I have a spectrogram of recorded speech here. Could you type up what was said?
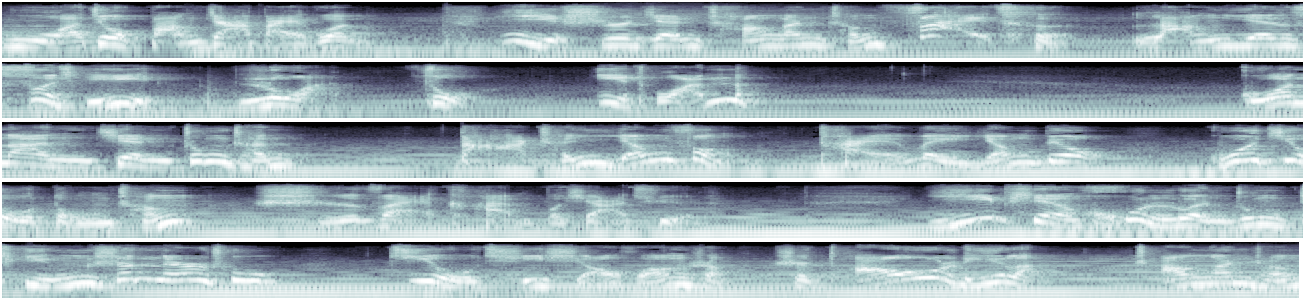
我就绑架百官，一时间长安城再次狼烟四起，乱作一团呢。国难见忠臣，大臣杨凤、太尉杨彪。国舅董承实在看不下去了，一片混乱中挺身而出，救起小皇上，是逃离了长安城。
